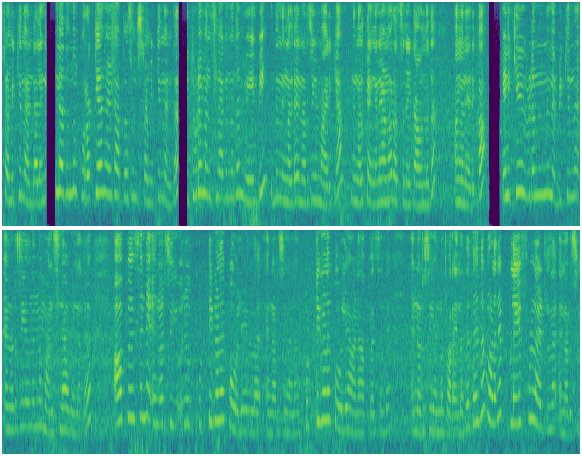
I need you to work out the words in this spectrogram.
ശ്രമിക്കുന്നുണ്ട്. അല്ലെങ്കിൽ അതൊന്നും കുറയ്ക്കാനായിട്ട് ആ പേഴ്സൺ ശ്രമിക്കുന്നുണ്ട്. എനിക്കിവിടെ മനസ്സിലാകുന്നത് മേ ബി ഇത് നിങ്ങളുടെ എനർജിയുമായിരിക്കാം നിങ്ങൾക്ക് എങ്ങനെയാണോ റെസനേറ്റ് ആവുന്നത്. അങ്ങനെ എടുക്കാം. എനിക്ക് ഇവിടെ നിന്ന് ലഭിക്കുന്ന എനർജിയിൽ നിന്ന് മനസ്സിലാകുന്നത് ആ പേഴ്സന്റെ എനർജി ഒരു കുട്ടികളെ പോലെയുള്ള എനർജിയാണ് കുട്ടികളെ പോലെയാണ് ആ പേഴ്സന്റെ എനർജി എന്ന് പറയുന്നത്. അതായത് വളരെ പ്ലേഫുൾ ആയിട്ടുള്ള എനർജി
